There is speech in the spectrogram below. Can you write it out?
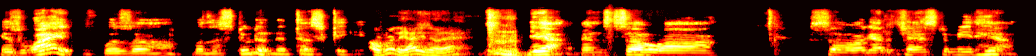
his wife was uh was a student at Tuskegee. Oh, really? I didn't know that. yeah, and so uh so I got a chance to meet him.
